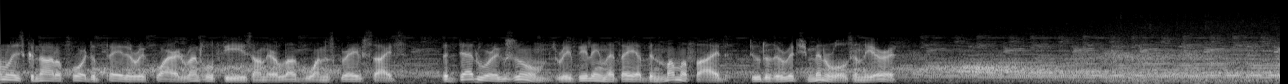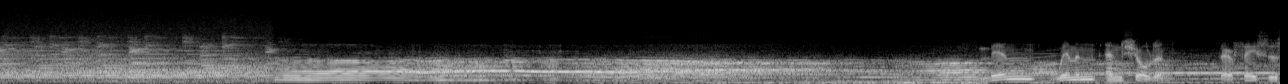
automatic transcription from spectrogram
Families could not afford to pay the required rental fees on their loved ones' grave sites, the dead were exhumed, revealing that they had been mummified due to the rich minerals in the earth. Men, women, and children, their faces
